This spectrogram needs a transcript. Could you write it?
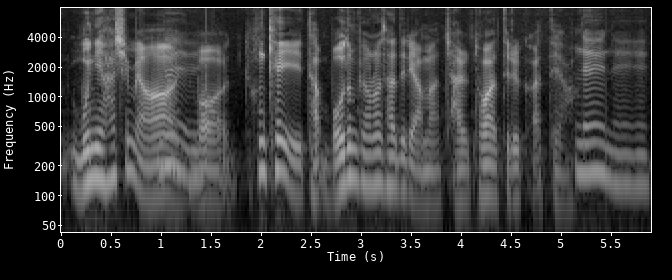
문의하시면 네. 뭐 흔쾌히 다 모든 변호사들이 아마 잘 도와드릴 것 같아요. 네네.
